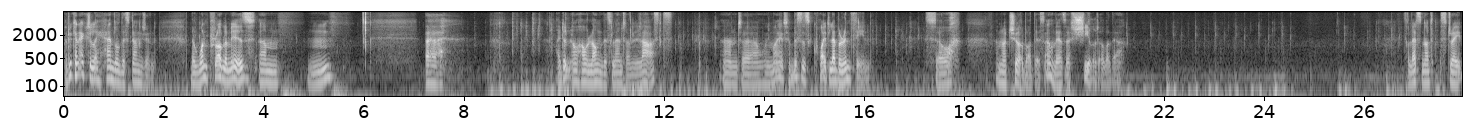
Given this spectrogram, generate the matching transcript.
But we can actually handle this dungeon. The one problem is... Um, hmm, uh, I don't know how long this lantern lasts. And uh, we might... This is quite labyrinthine. So I'm not sure about this. Oh, there's a shield over there. So let's not stray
